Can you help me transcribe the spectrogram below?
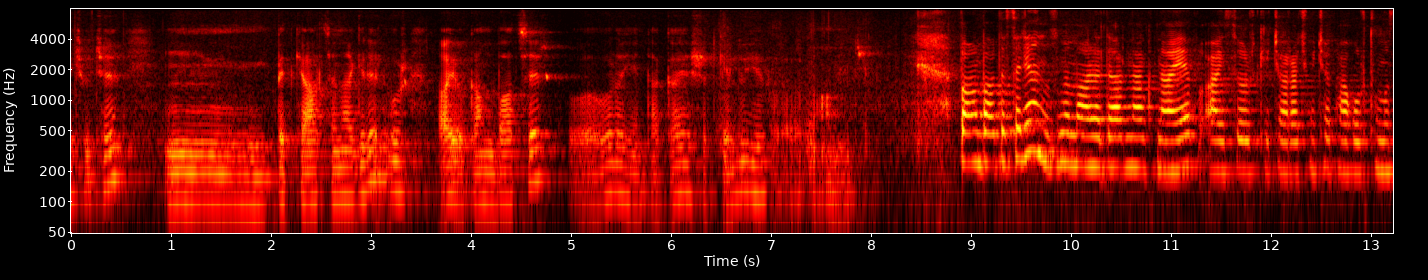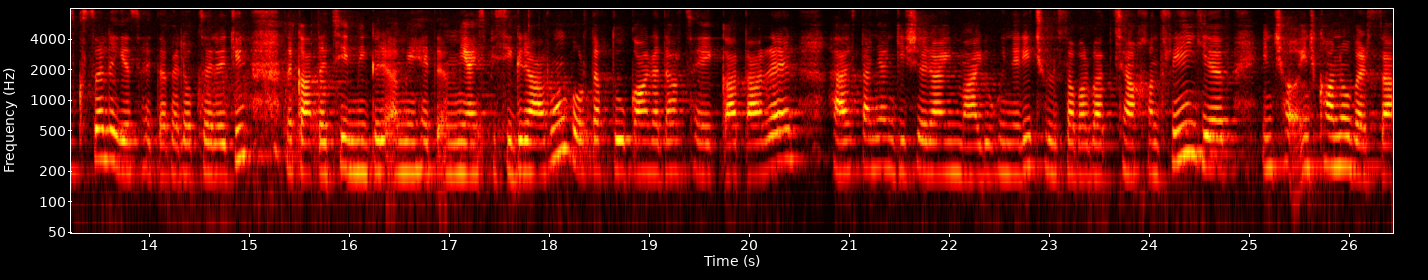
ինչու՞ չէ, պետք է արցանագրել, որ այո կամ բացեր, որը ենթակա է շտկելու եւ ամեն ինչ։ Պարոն Բաղդասարյան, ուզում եմ անդրադառնանք նաև այսօր քիչ առաջ միջև հաղորդումը սկսել է, ես հետևելով ձեր էջին նկատեցի մի մի հետ մի այսպիսի գրառում, որտեղ դուք անդրադարձ եք կատարել հայաստանյան գիշերային մայրուղիների չլուսավորվածության խնդրին եւ ինչ ինչքանով էր սա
